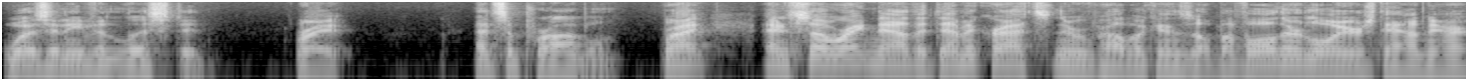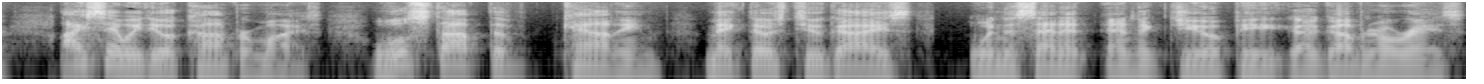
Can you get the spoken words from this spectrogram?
wasn't even listed. Right. That's a problem. Right. And so right now, the Democrats and the Republicans, above all their lawyers down there, I say we do a compromise. We'll stop the counting, make those two guys win the Senate and the GOP uh, governor race,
